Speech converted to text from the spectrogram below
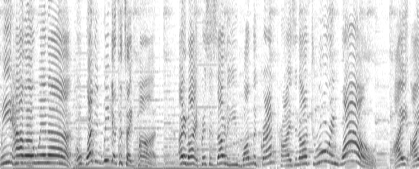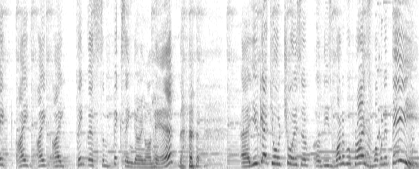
We have a winner! Oh, why didn't we get to take part? Oh my, Princess Zelda, you won the grand prize in our drawing. Wow! I, I, I, I, I think there's some fixing going on here. Uh, you get your choice of, of these wonderful prizes. What will it be?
